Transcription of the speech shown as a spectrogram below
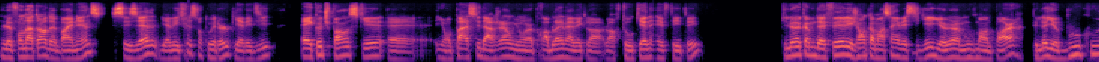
le fondateur de Binance, CZ, il avait écrit sur Twitter puis il avait dit écoute, je pense qu'ils euh, n'ont pas assez d'argent ou ils ont un problème avec leur, leur, token FTT. Puis là, comme de fait, les gens ont commencé à investiguer. Il y a eu un mouvement de peur. Puis là, il y a beaucoup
